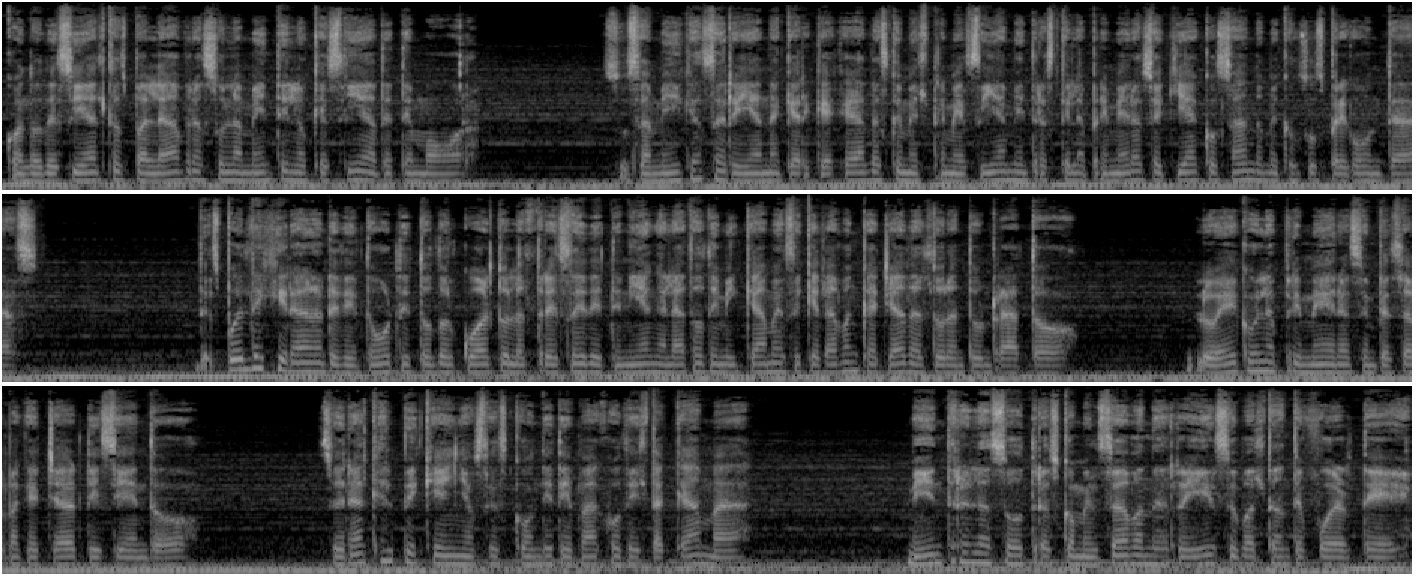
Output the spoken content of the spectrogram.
Cuando decía estas palabras solamente enloquecía de temor. Sus amigas se reían a carcajadas que me estremecía mientras que la primera seguía acosándome con sus preguntas. Después de girar alrededor de todo el cuarto, las tres se detenían al lado de mi cama y se quedaban calladas durante un rato. Luego la primera se empezaba a agachar diciendo, ¿Será que el pequeño se esconde debajo de esta cama? Mientras las otras comenzaban a reírse bastante fuerte.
